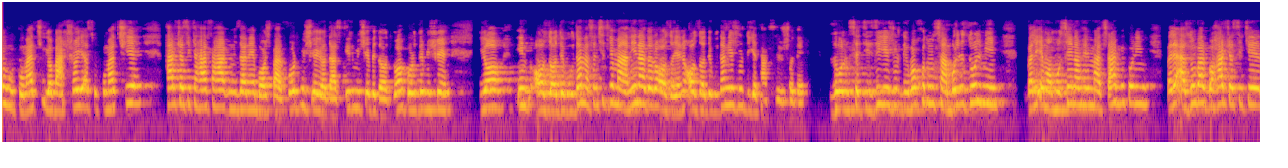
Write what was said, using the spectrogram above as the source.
حکومت یا بخشایی از حکومت چیه؟ هر کسی که حرف حق می‌زنه باش برخورد میشه یا دستگیر میشه به دادگاه برده میشه. یا این آزاده بودن اصلا چیزی که معنی نداره آزاد یعنی آزاده بودن یه جور دیگه تفسیر شده. ظلم ستیزی یه جور دیگه. ما خودمون سمبل ظلمیم ولی امام حسین هم هم مطرح می‌کنیم. ولی از اون بر با هر کسی که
